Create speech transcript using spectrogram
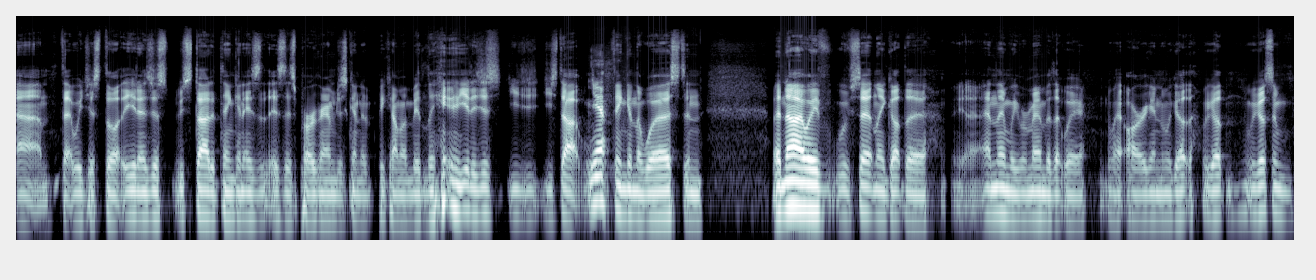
um, that we just thought, you know, just we started thinking, is is this program just going to become a mid you know, just you you start Yeah. thinking the worst and. But no, we've we've certainly got the, yeah, and then we remember that we're we're Oregon. We got we got we got some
